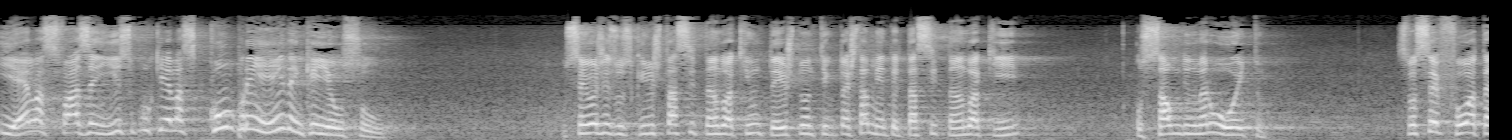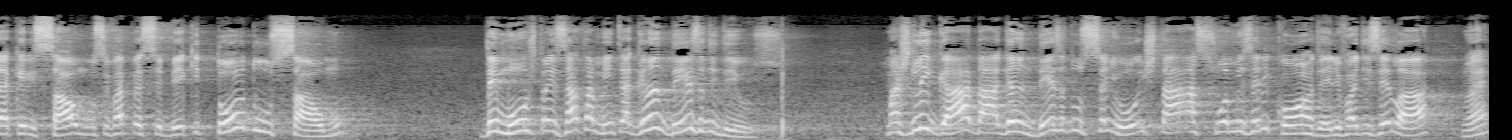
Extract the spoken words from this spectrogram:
e elas fazem isso porque elas compreendem quem eu sou. O Senhor Jesus Cristo está citando aqui um texto do Antigo Testamento, ele está citando aqui o Salmo de número 8. Se você for até aquele salmo, você vai perceber que todo o salmo demonstra exatamente a grandeza de Deus. Mas ligada à grandeza do Senhor está a sua misericórdia. Ele vai dizer lá, não é?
